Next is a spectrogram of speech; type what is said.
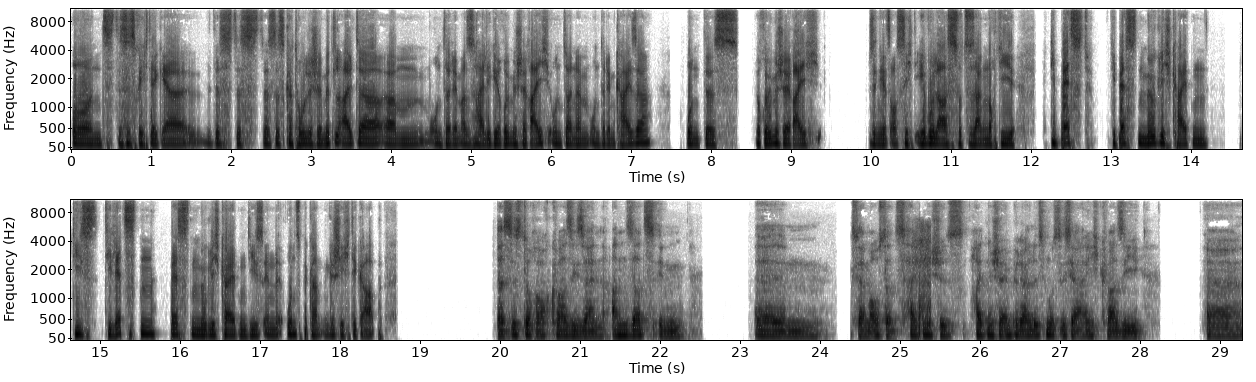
und das ist richtig, eher das, das, das ist das katholische Mittelalter ähm, unter dem, also das Heilige Römische Reich unter, einem, unter dem Kaiser und das Römische Reich sind jetzt aus Sicht Evolas sozusagen noch die, die best, die besten Möglichkeiten, dies, die letzten besten Möglichkeiten, die es in der uns bekannten Geschichte gab. Das ist doch auch quasi sein Ansatz im, ähm, ich sage im Aussatz heidnisches, heidnischer Imperialismus ist ja eigentlich quasi äh,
